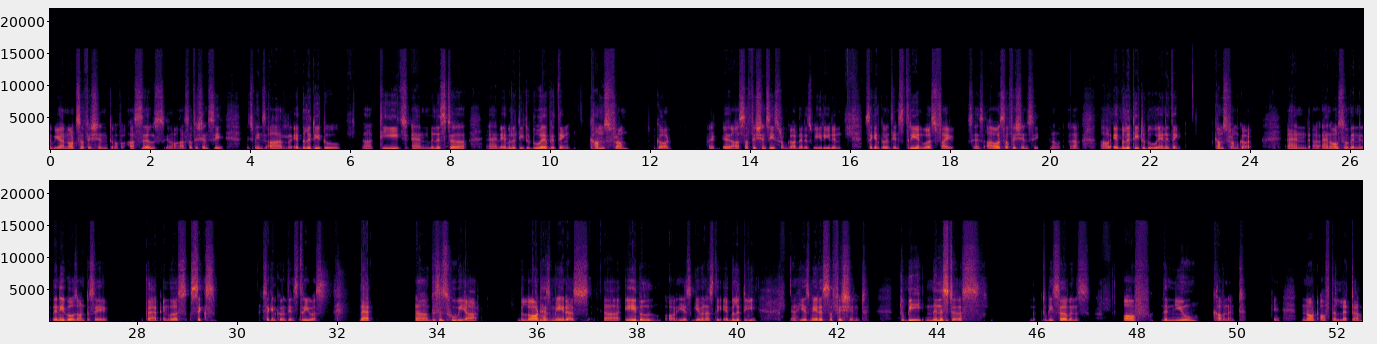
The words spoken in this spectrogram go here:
we are not sufficient of ourselves. You know, our sufficiency, which means our ability to uh, teach and minister and ability to do everything comes from God, right? Our sufficiency is from God. That is, we read in Second Corinthians three and verse five says, "Our sufficiency, you know, uh, our ability to do anything, comes from God." And uh, and also then then he goes on to say that in verse six, Second Corinthians three verse, that uh, this is who we are. The Lord has made us uh, able, or He has given us the ability uh, he has made us sufficient to be ministers, to be servants of the new covenant. Okay, not of the letter,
